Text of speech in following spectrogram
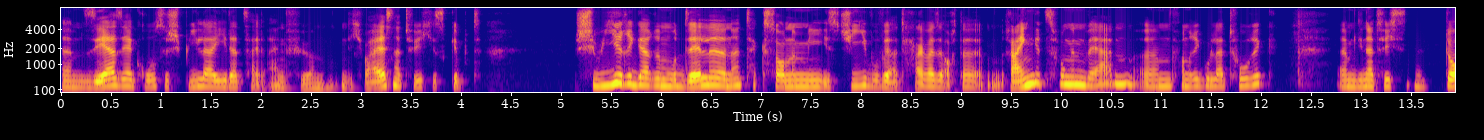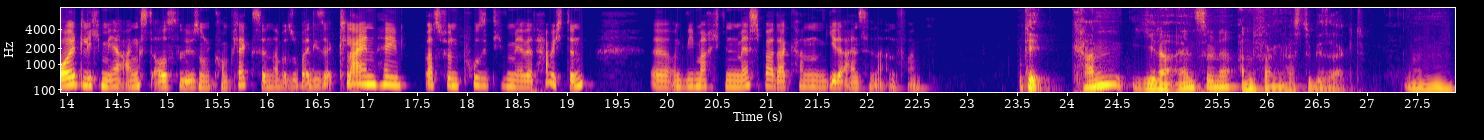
ähm, sehr, sehr große Spieler jederzeit einführen. Und ich weiß natürlich, es gibt schwierigere Modelle, ne, Taxonomy, ESG, wo wir teilweise auch da reingezwungen werden ähm, von Regulatorik ähm, die natürlich deutlich mehr Angst auslösen und komplex sind. Aber so bei dieser kleinen, hey, was für einen positiven Mehrwert habe ich denn? Äh, und wie mache ich den messbar? Da kann jeder Einzelne anfangen. Okay, kann jeder Einzelne anfangen, hast du gesagt. Ähm,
